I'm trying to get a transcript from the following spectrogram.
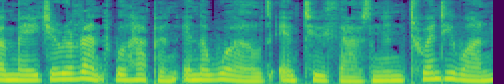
a major event will happen in the world in 2021,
